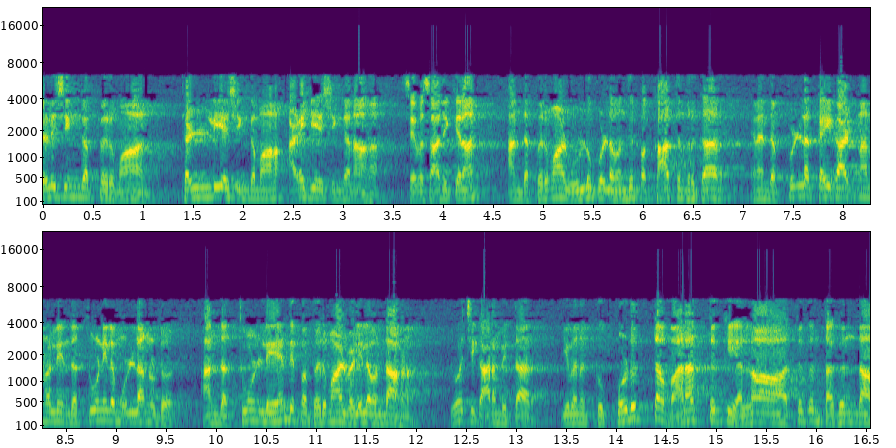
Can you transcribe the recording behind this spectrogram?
தெளிசிங்க பெருமான் தெள்ளிய சிங்கமாக அழகிய சிங்கனாக சேவை சாதிக்கிறான் அந்த பெருமாள் உள்ளுக்குள்ள வந்து இப்ப காத்துன்னு இருக்கார் ஏன்னா இந்த பிள்ளை கை காட்டினாலும் இந்த தூணில முள்ளான்னு அந்த தூண்லேருந்து இப்ப பெருமாள் வெளியில வந்தாகணும். யோசிக்க ஆரம்பித்தார். இவனுக்கு கொடுத்த வரத்துக்கு எல்லாத்துக்கும் தகுந்தா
